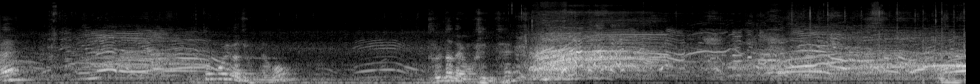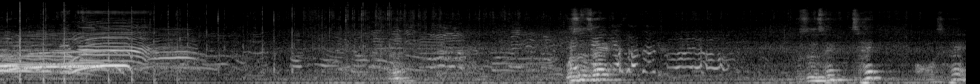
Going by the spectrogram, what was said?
네? 어떤 머리가 좋냐고? 둘 다 내 머리인데? 네? 무슨 색? 무슨 색? 색? 어, 색.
